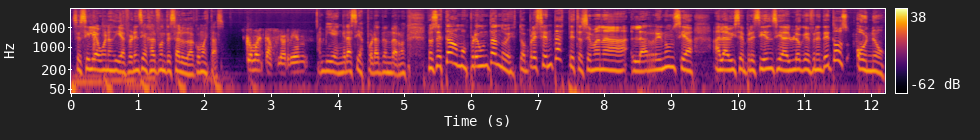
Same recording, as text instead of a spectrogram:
Cecilia, buenos días. Florencia Jalfón te saluda. ¿Cómo estás? ¿Cómo estás, Flor? Bien. Bien, gracias por atendernos. Nos estábamos preguntando esto. ¿Presentaste esta semana la renuncia a la vicepresidencia del bloque de Frente de Todos o no?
